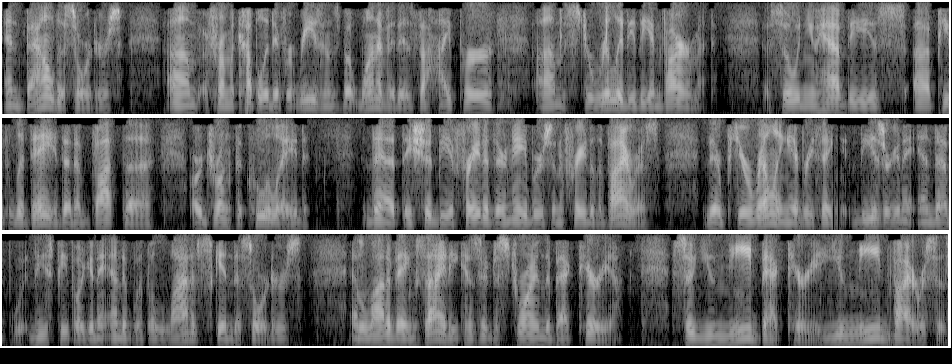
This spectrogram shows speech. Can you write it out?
and bowel disorders um, from a couple of different reasons, but one of it is the hyper um, sterility of the environment. So when you have these uh, people today that have bought the or drunk the Kool-Aid that they should be afraid of their neighbors and afraid of the virus, they're purelling everything. These are going to end up. These people are going to end up with a lot of skin disorders and a lot of anxiety because they're destroying the bacteria. So you need bacteria. You need viruses.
